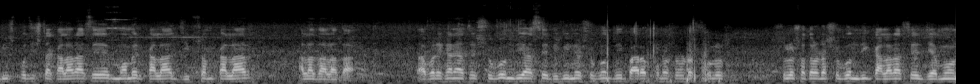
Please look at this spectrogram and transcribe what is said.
বিশ পঁচিশটা কালার আছে, মমের কালার, জিপসম কালার, আলাদা আলাদা। তারপর এখানে আছে সুগন্ধি আছে, বিভিন্ন সুগন্ধি, বারো, পনেরো, ষোলোটা, ষোলো ষোলো, সতেরোটা সুগন্ধি কালার আছে, যেমন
